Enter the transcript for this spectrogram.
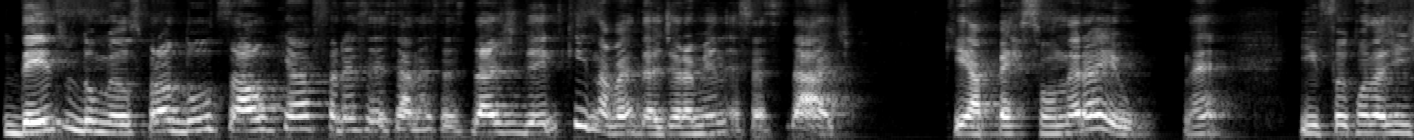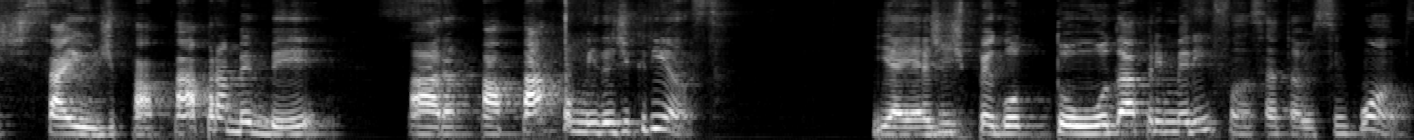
dentro dos meus produtos algo que oferecesse a necessidade dele, que na verdade era a minha necessidade, que a persona era eu, né? E foi quando a gente saiu de papá para bebê para papá comida de criança. E aí a gente pegou toda a primeira infância até os 5 anos.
